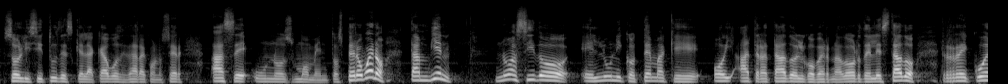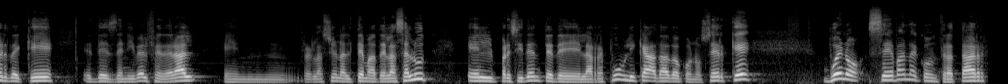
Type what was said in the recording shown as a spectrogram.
solicitudes que le acabo de dar a conocer hace unos momentos. Pero bueno, también no ha sido el único tema que hoy ha tratado el gobernador del estado. Recuerde que eh, desde nivel federal, en relación al tema de la salud, el presidente de la República ha dado a conocer que, bueno, se van a contratar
